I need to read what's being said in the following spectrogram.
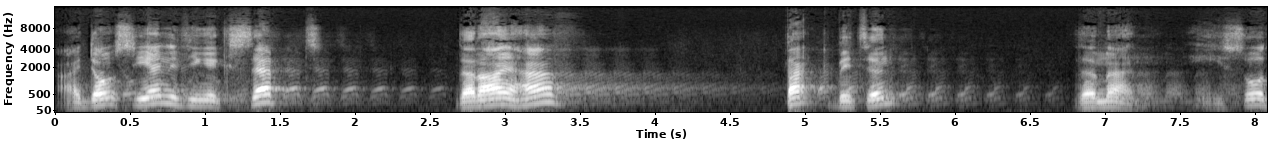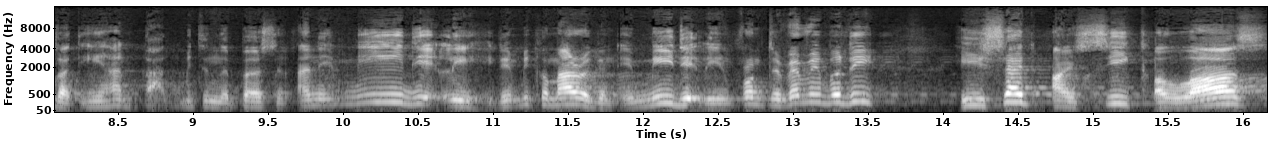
I don't see anything except that I have backbitten the man. He saw that he had backbitten the person, and immediately, he didn't become arrogant, immediately, in front of everybody, he said, I seek Allah's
